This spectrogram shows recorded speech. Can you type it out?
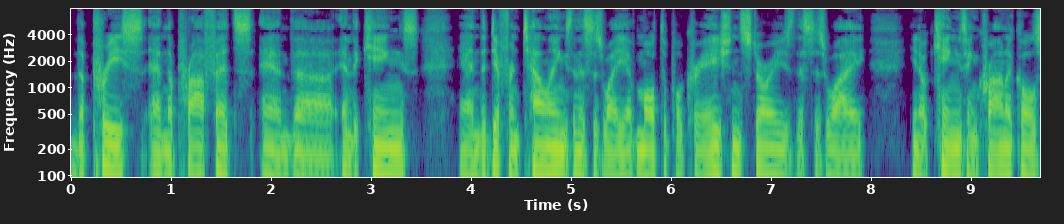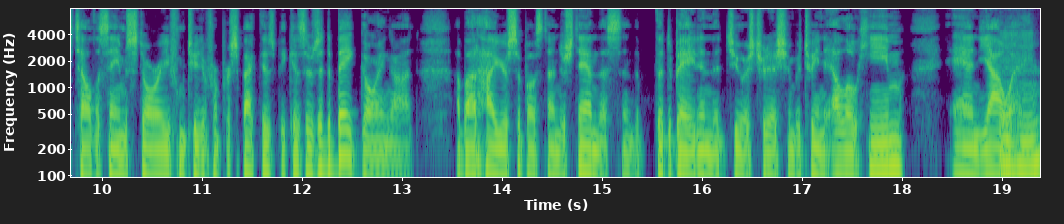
the priests and the prophets and the and the kings and the different tellings and this is why you have multiple creation stories this is why you know kings and chronicles tell the same story from two different perspectives because there's a debate going on about how you're supposed to understand this and the, the debate in the jewish tradition between elohim and yahweh mm-hmm.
